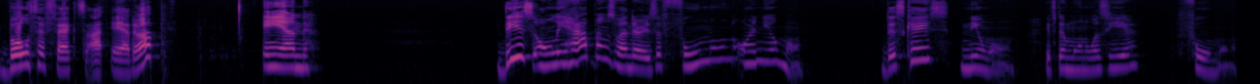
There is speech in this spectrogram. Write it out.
Both effects add up, and this only happens when there is a full moon or a new moon. In this case, new moon. If the moon was here, full moon.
